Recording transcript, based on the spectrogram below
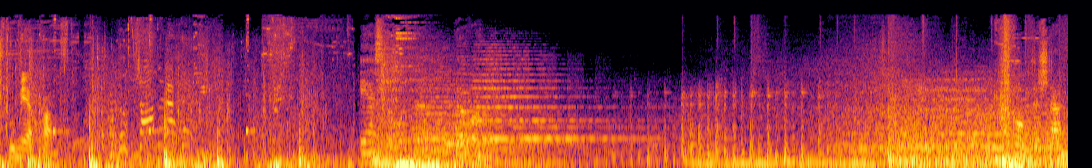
dass du mehr kannst. Schade dahin. Erste Runde gewonnen. Punktestand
